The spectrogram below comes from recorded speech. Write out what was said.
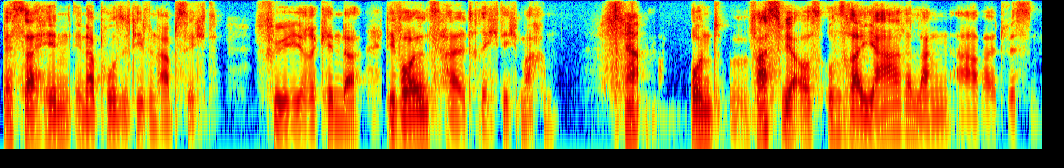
besser hin in einer positiven Absicht für ihre Kinder. Die wollen es halt richtig machen. Ja. Und was wir aus unserer jahrelangen Arbeit wissen,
